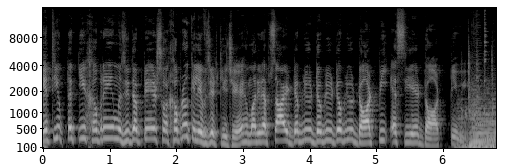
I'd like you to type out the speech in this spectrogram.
ये थी अब तक की खबरें। मजीद अपडेट्स और खबरों के लिए विज़िट कीजिए हमारी website W W W dot P S C A dot T V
